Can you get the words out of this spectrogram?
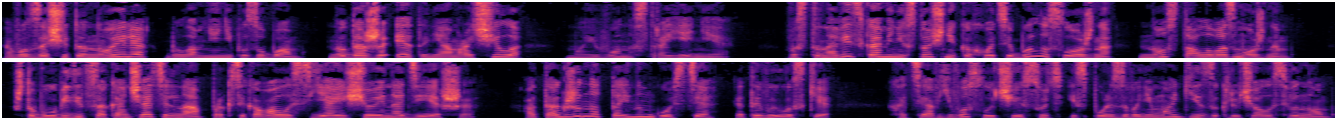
А вот защита Ноэля была мне не по зубам. Но даже это не омрачило моего настроения. Восстановить камень источника хоть и было сложно, но стало возможным. Чтобы убедиться окончательно, практиковалась я еще и на Диаше а также на тайном госте этой вылазки, хотя в его случае суть использования магии заключалась в ином.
